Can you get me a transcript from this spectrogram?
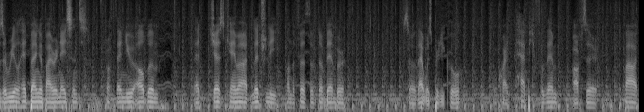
Was a real headbanger by Renaissance of their new album that just came out literally on the 5th of November. So that was pretty cool. I'm quite happy for them after about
